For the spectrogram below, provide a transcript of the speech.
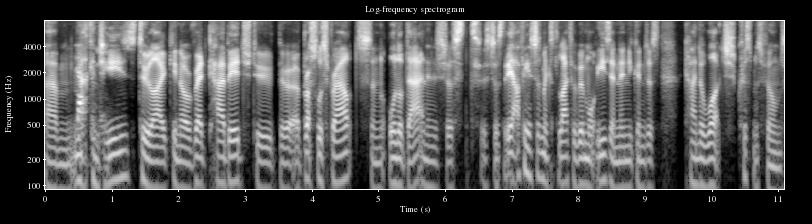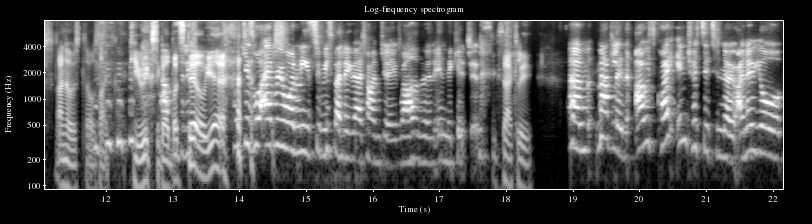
um mac and cheese to like you know red cabbage to the uh, Brussels sprouts and all of that and then it's just it's just yeah I think it just makes life a bit more easy and then you can just kind of watch Christmas films I know was, that was like a few weeks ago but still yeah Which is what everyone needs to be spending their time doing rather than in the kitchen. exactly Um, Madeleine, I was quite interested to know. I know you're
